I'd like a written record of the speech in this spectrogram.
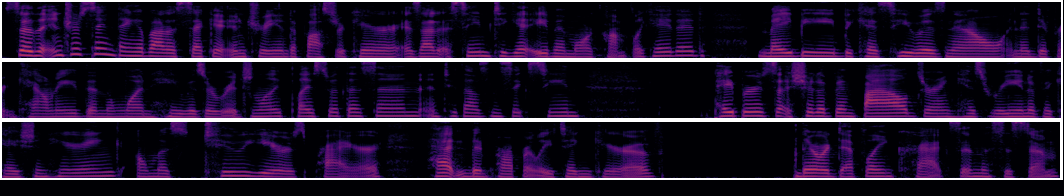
So, the interesting thing about a second entry into foster care is that it seemed to get even more complicated. Maybe because he was now in a different county than the one he was originally placed with us in in 2016. Papers that should have been filed during his reunification hearing almost two years prior hadn't been properly taken care of. There were definitely cracks in the system.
